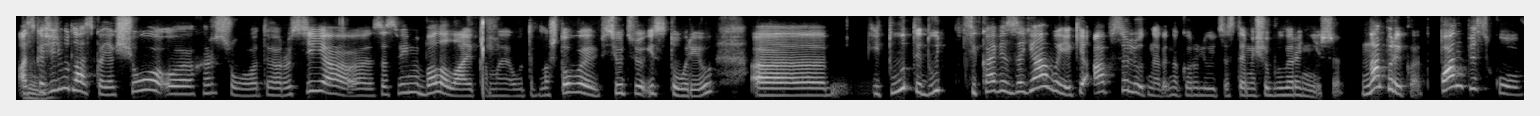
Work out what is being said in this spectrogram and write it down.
А Ну. скажіть, будь ласка, якщо е, хорошо, от Росія е, зі своїми балалайками от влаштовує всю цю історію, е, і тут ідуть цікаві заяви, які абсолютно не корелюються з тими, що були раніше. Наприклад, пан Пісков.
